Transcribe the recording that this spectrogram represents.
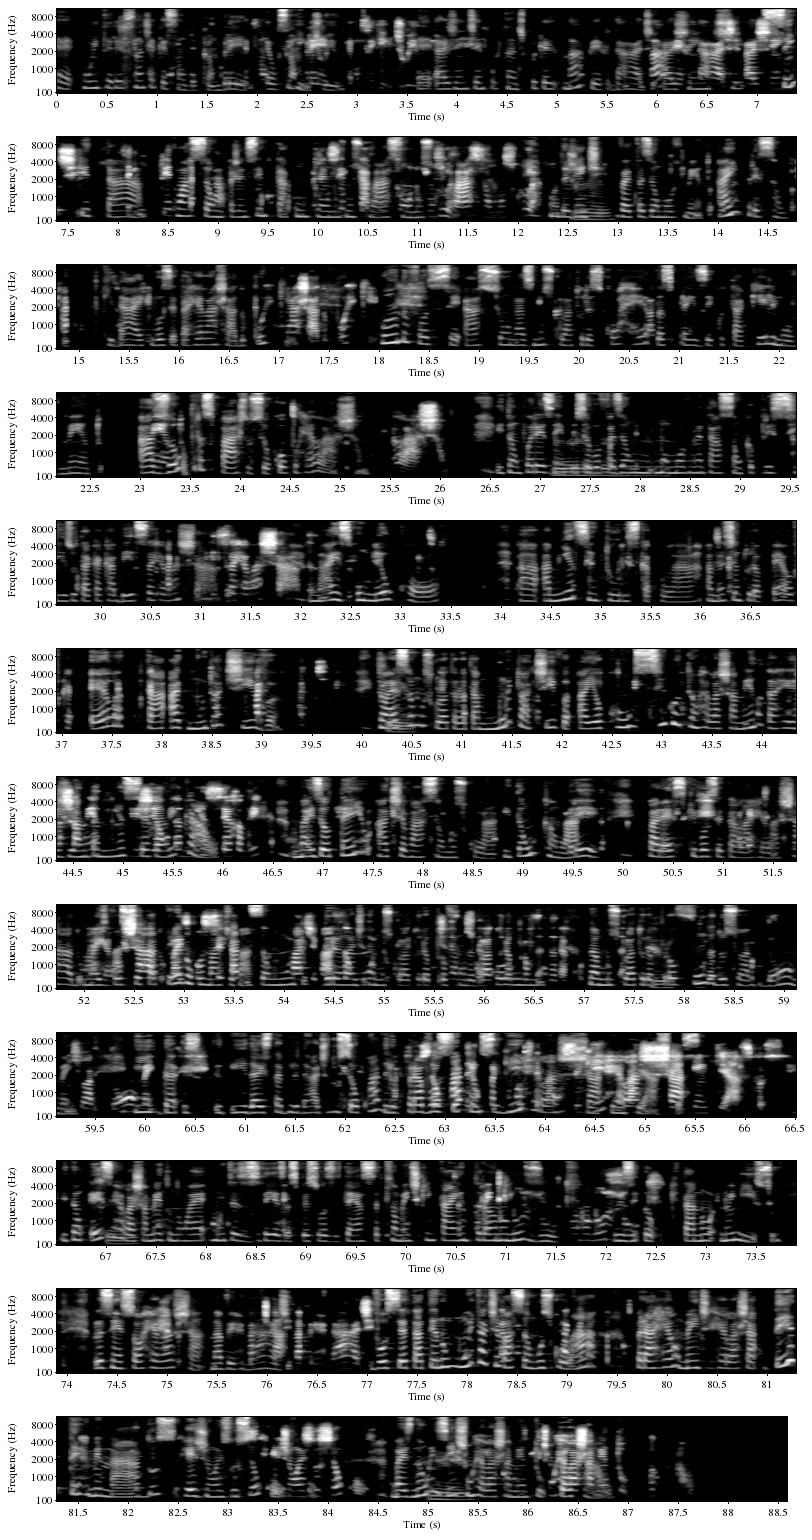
É, o interessante a questão do cambré é o seguinte, Will. É, a gente é importante porque, na verdade, a, gente sempre está com ação, a gente sempre está com tônus muscular, ação muscular. Quando a gente uhum. vai fazer um movimento. A impressão que que dá é que você está relaxado. Por quê? Relaxado por quê? Quando você aciona as musculaturas corretas para executar aquele movimento, as outras partes do seu corpo relaxam. Relaxam. Então, por exemplo, se eu vou fazer um, uma movimentação que eu preciso estar tá com a cabeça relaxada. Cabeça relaxada. Mas o meu core, a, a, minha cintura escapular, a minha cintura pélvica, ela está muito ativa. Então, Sim. essa musculatura está muito ativa, aí eu consigo ter um relaxamento da região, da, minha cervical, Mas eu tenho ativação muscular. Então, o cambré, parece que você está lá relaxado, mas você está tendo uma tá ativação muito grande da musculatura profunda da coluna, da musculatura hum. profunda do seu abdômen e da, e da estabilidade do seu quadril, para você conseguir relaxar, entre aspas. Então, esse relaxamento não é, muitas vezes, as pessoas têm essa principalmente quem está entrando no ZUC, que está no, no, início. Falei assim, é só relaxar. Na verdade, na verdade você está tendo muita ativação muscular para realmente relaxar determinadas regiões do seu corpo. Regiões do seu corpo. Mas não existe um relaxamento, um relaxamento total.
